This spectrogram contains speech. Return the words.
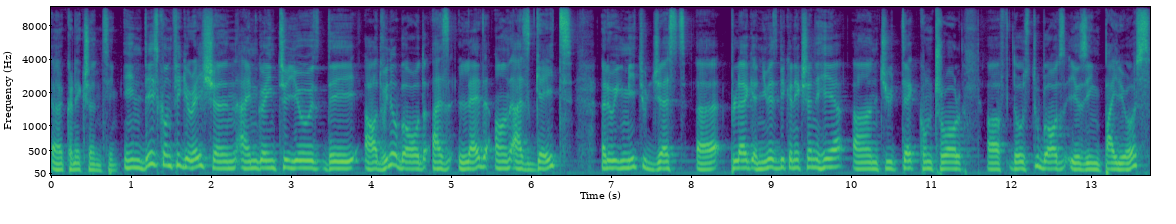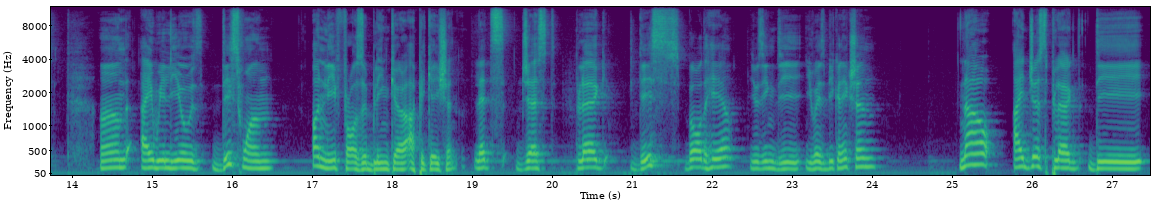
uh, connection thing. In this configuration, I'm going to use the Arduino board as LED and as gate, allowing me to just uh, plug an USB connection here and to take control of those two boards using PyLuos. And I will use this one only for the blinker application. Let's just plug this board here using the USB connection. Now I just plugged the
